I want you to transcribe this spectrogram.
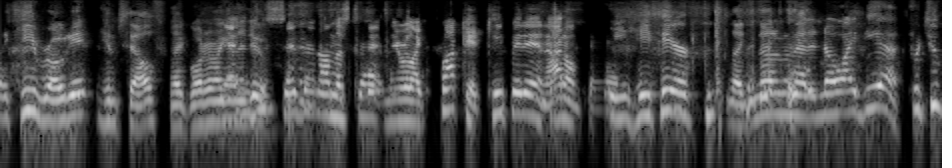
like he wrote it himself. Like, what am I Yeah, gonna he do? just said that on the set, and they were like, "Fuck it, keep it in. I don't care." He, he's here. Like none of them had no idea for two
